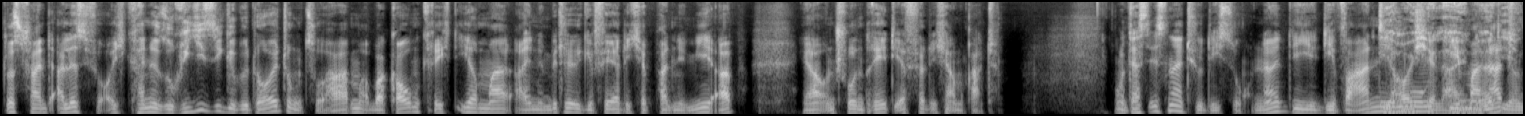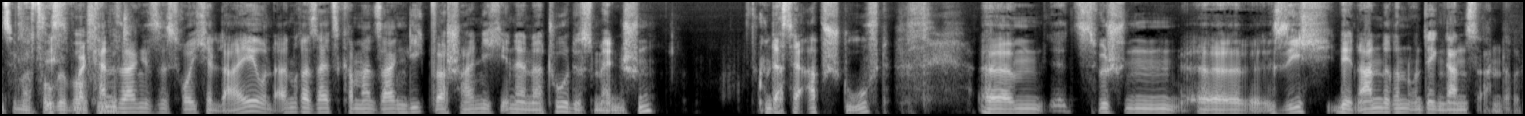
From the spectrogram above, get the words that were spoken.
Das scheint alles für euch keine so riesige Bedeutung zu haben, aber kaum kriegt ihr mal eine mittelgefährliche Pandemie ab, ja, und schon dreht ihr völlig am Rad. Und das ist natürlich so, ne? Die, die Wahrnehmung, die, Heuchelei, die man ne? hat, die uns immer vorgeworfen ist, man kann wird. sagen, es ist Heuchelei und andererseits kann man sagen, liegt wahrscheinlich in der Natur des Menschen, dass er abstuft ähm, zwischen äh, sich, den anderen und den ganz anderen.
